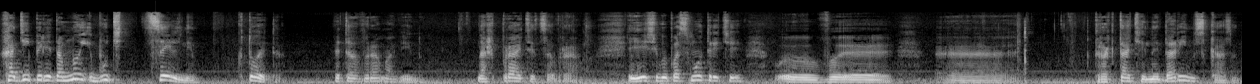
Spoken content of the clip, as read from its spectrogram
«Ходи передо мной и будь цельным». Кто это? Это Авраам Авину наш пратец Авраам. И если вы посмотрите э, в э, трактате Недарим сказано,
